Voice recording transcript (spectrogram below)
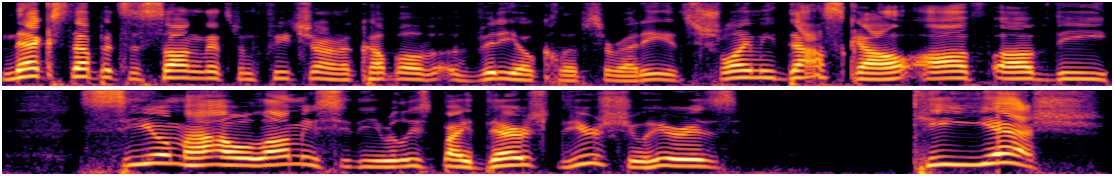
Next up, it's a song that's been featured on a couple of video clips already. It's Shloimi Daskal off of the Siyum Ha'olami CD released by Dirshu. Here is Kiyesh,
